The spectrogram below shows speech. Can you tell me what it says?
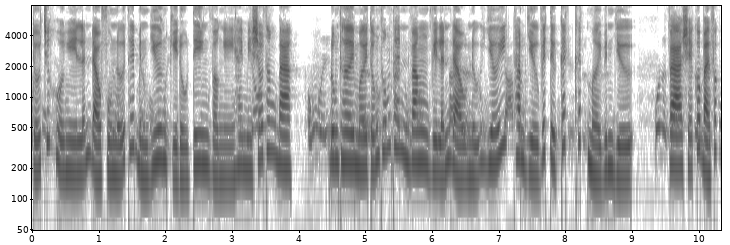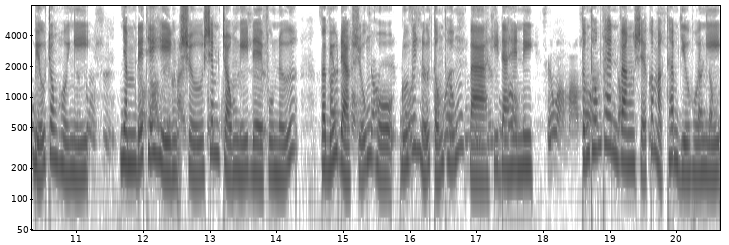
tổ chức hội nghị lãnh đạo phụ nữ Thái Bình Dương kỳ đầu tiên vào ngày 26 tháng 3, đồng thời mời Tổng thống Thanh Văn vị lãnh đạo nữ giới tham dự với tư cách khách mời vinh dự và sẽ có bài phát biểu trong hội nghị nhằm để thể hiện sự xem trọng nghị đề phụ nữ và biểu đạt sự ủng hộ đối với nữ tổng thống bà Hidaheni. Tổng thống Thanh Văn sẽ có mặt tham dự hội nghị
